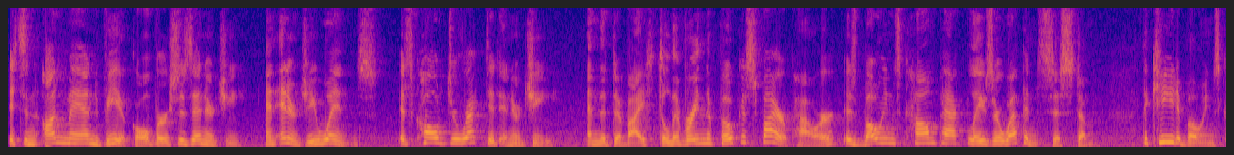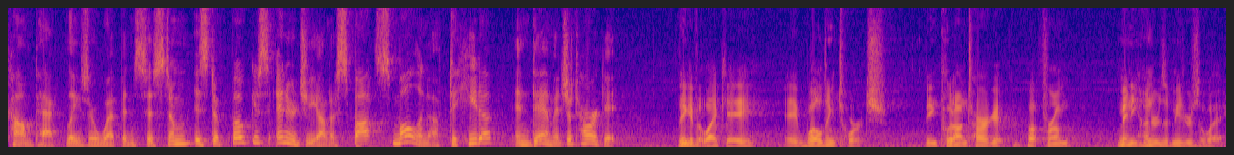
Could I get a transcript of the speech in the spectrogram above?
It's an unmanned vehicle versus energy, and energy wins. It's called directed energy, and the device delivering the focused firepower is Boeing's Compact Laser Weapons System. The key to Boeing's Compact Laser Weapons System is to focus energy on a spot small enough to heat up and damage a target. Think of it like a, a welding torch being put on target, but from many hundreds of meters away.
